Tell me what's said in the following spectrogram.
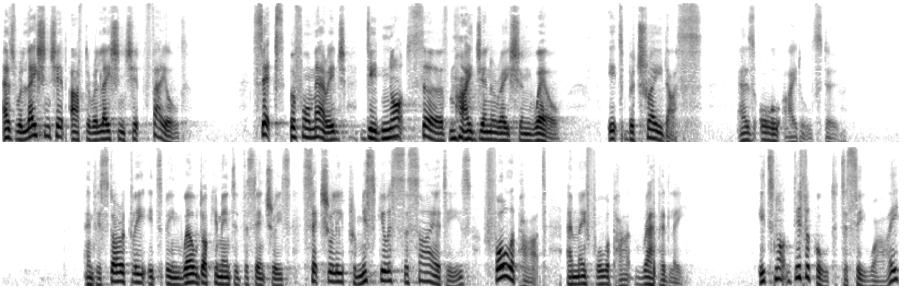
as relationship after relationship failed. Sex before marriage did not serve my generation well it betrayed us, as all idols do. And historically, it's been well documented for centuries. Sexually promiscuous societies fall apart, and they fall apart rapidly. It's not difficult to see why.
